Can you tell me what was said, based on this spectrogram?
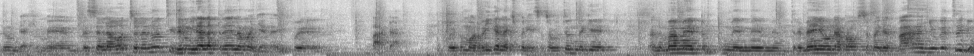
de un viaje. Me empecé a las 8 de la noche y terminé a las 3 de la mañana, y fue bacán. Fue como rica la experiencia, esa cuestión de que a lo más me, me, me, me entre medio una pausa para ir al baño, ¿cachai?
